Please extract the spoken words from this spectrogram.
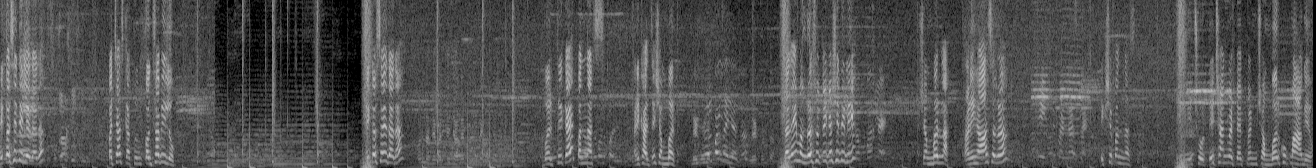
हे कसे दिले दादा। पचास का कौन सा भी लो. हे कसं आहे दादा? वरचे काय? पन्नास. आणि खालचे शंभर. दादा ही मंगळसूत्री कशी दिली? शंभरला. आणि हा सगळा? एकशे पन्नास. हे छोटे छान वाटतात पण शंभर खूप महाग आहे हो.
